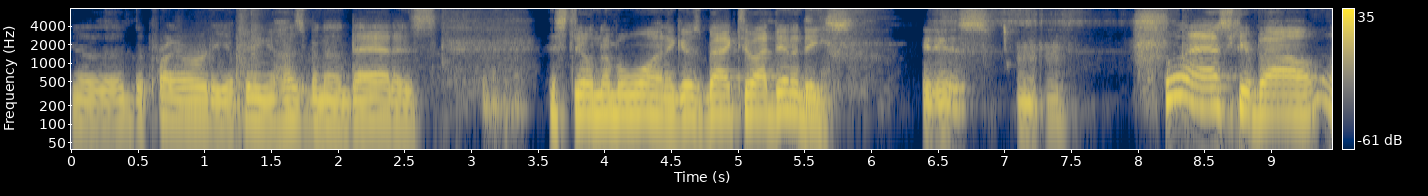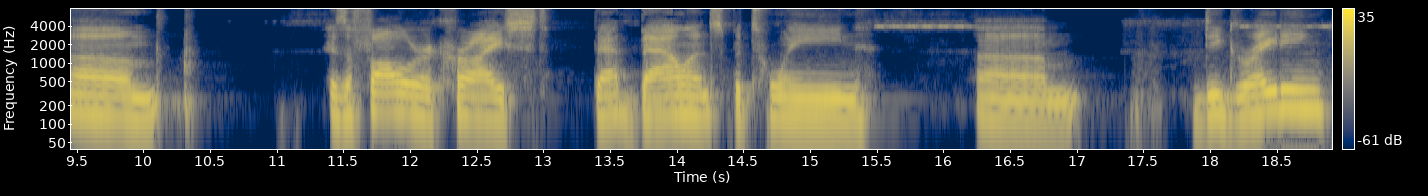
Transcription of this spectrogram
you know the the priority of being a husband and a dad is is still number one. It goes back to identity. It is. Mm-hmm. I want to ask you about um, as a follower of Christ that balance between um, degrading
